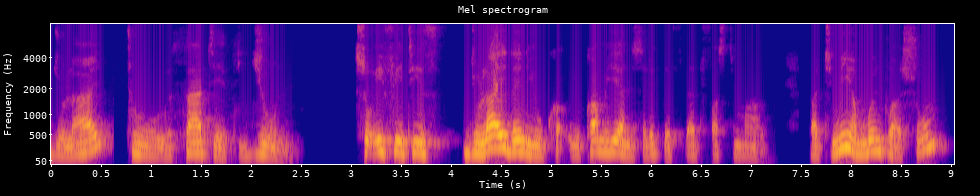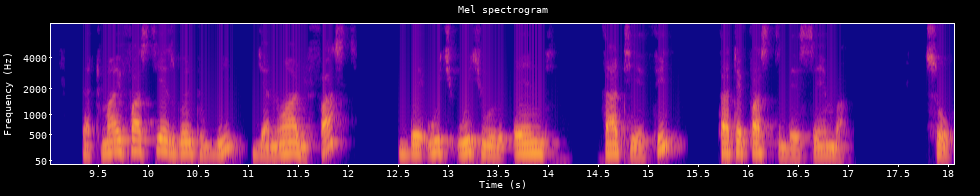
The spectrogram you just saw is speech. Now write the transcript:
july to 30th june so if it is july then you you come here and select that first month but me i'm going to assume that my first year is going to be january 1st the, which which will end 30th 31st december so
